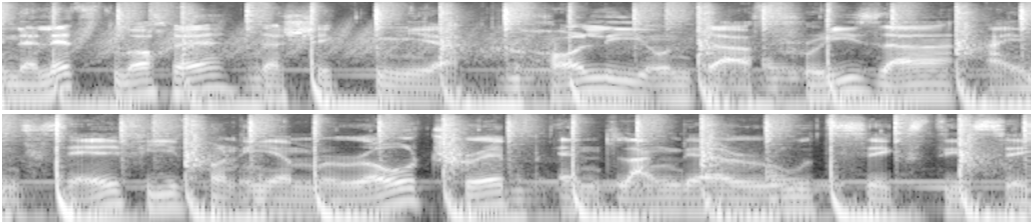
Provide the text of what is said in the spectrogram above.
In der letzten Woche, da schickten mir Holly und da Freezer ein Selfie von ihrem Roadtrip entlang der Route 66.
